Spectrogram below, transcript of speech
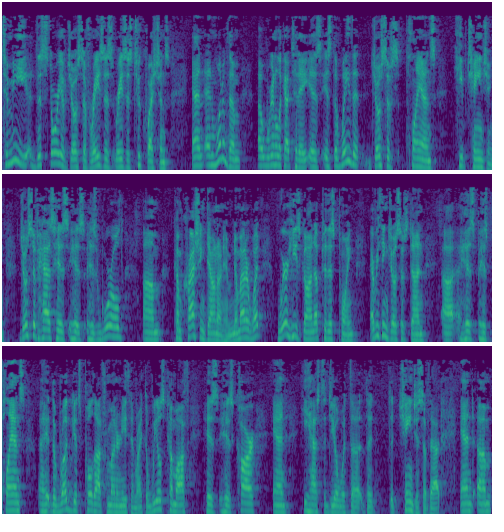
to me this story of Joseph raises raises two questions, and and one of them uh, we're going to look at today is is the way that Joseph's plans keep changing. Joseph has his his his world um, come crashing down on him. No matter what where he's gone up to this point, everything Joseph's done, uh, his, his plans, uh, the rug gets pulled out from underneath him, right? The wheels come off his, his car and he has to deal with the, the, the changes of that. And, um,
